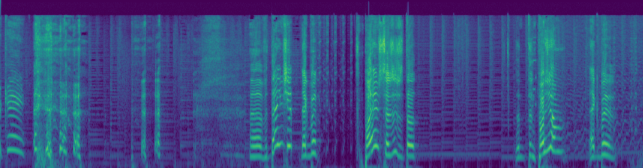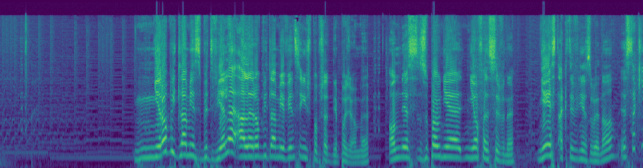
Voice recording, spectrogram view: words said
Okej. E, Wydaje mi się, jakby... Powiem szczerze, że to... Ten, ten poziom, jakby... Nie robi dla mnie zbyt wiele, ale robi dla mnie więcej niż poprzednie poziomy. On jest zupełnie nieofensywny. Nie jest aktywnie zły, no. Jest taki...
